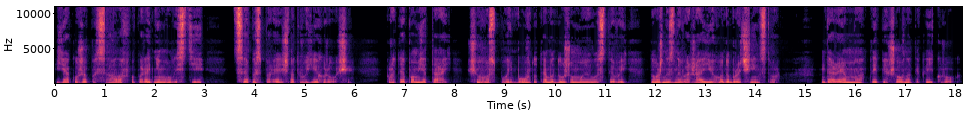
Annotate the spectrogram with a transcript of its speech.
Як уже писала в попередньому листі, це, безперечно, твої гроші. Проте пам'ятай, що Господь був до тебе дуже милостивий, тож не зневажай його доброчинства. Даремно ти пішов на такий крок.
